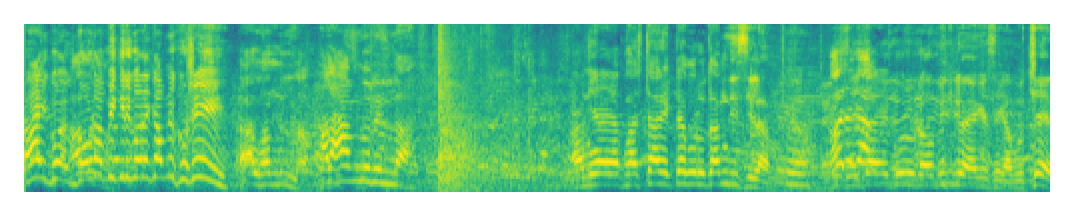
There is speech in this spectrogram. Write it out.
ভাই বিক্রি করে কি আপনি খুশি? আলহামদুলিল্লাহ। আলহামদুলিল্লাহ। আমি ফার্স্ট আরেকটা গরু দাম দিয়েছিলাম সেটা গরুটাও বিক্রি হয়ে গেছে গা বুঝছেন?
